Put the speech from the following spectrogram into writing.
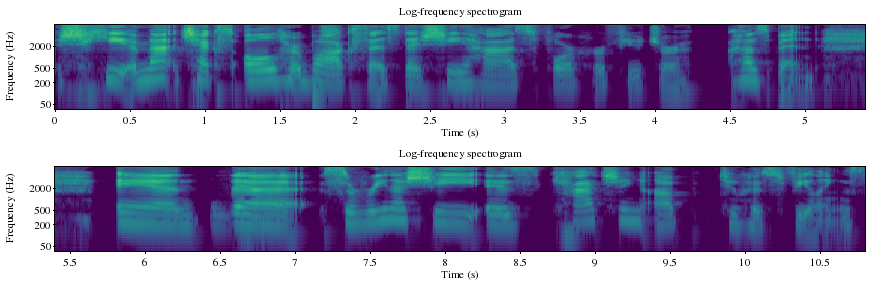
she Matt checks all her boxes that she has for her future husband and Mhm. that serena she is catching up to his feelings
